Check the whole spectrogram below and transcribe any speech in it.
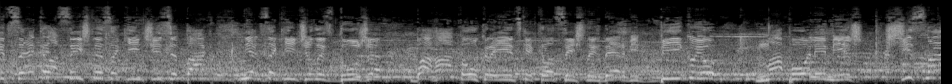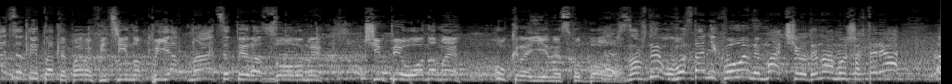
І це класичне закінчується так, як закінчились дуже багато українських класичних дербі. Бійкою на полі між 16 та тепер офіційно 15-разовими чемпіонами України з футболу. Завжди в останні хвилини матчу Динамо і Шахтаря е,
